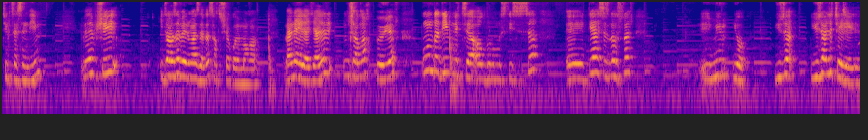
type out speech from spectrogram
Türkçəsini deyim. Belə bir şeyi icazə verməzlər də satışa qoymağa. Mənə elə gəlir, inşallah böyüyər. Bunu da deyim neçə aldığımı istəyirsinizsə, e, deyərsiniz dostlar, e, min, yox, 100, 150 TL idi.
